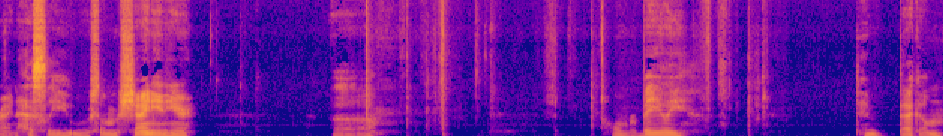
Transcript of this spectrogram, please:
Ryan Helsley. Ooh, some shiny in here. Uh, Homer Bailey. Tim Beckham.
